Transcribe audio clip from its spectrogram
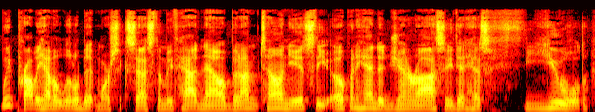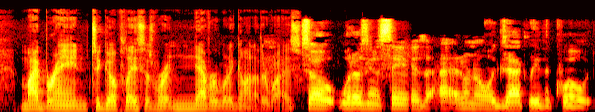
We'd probably have a little bit more success than we've had now, but I'm telling you, it's the open handed generosity that has fueled my brain to go places where it never would have gone otherwise. So what I was going to say is I don't know exactly the quote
